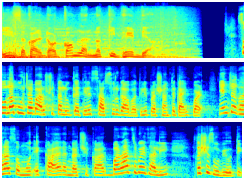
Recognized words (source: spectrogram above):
ई सकाळ डॉट कॉम ला नक्की भेट द्या. सोलापूरच्या बार्शी तालुक्यातील सासूर गावातील प्रशांत गायकवाड यांच्या घरासमोर एक काळ्या रंगाची कार बराच वेळ झाली तशीच उभी होती.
